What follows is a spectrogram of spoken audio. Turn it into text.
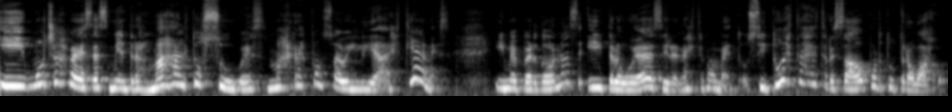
Y muchas veces, mientras más alto subes, más responsabilidades tienes. Y me perdonas y te lo voy a decir en este momento. Si tú estás estresado por tu trabajo,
